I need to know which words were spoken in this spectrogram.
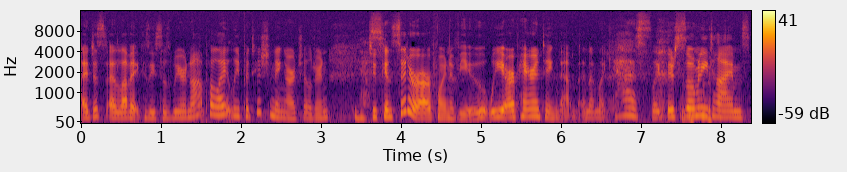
I just i love it because he says we are not politely petitioning our children to consider our point of view. We are parenting them. And i'm like yes. Like there's so many times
